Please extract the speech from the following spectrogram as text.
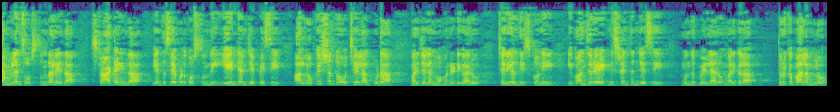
అంబులెన్స్ వస్తుందా లేదా? స్టార్ట్ అయిందా? ఎంతసేపటికి వస్తుంది? ఏంటి అని చెప్పేసి ఆ లొకేషన్తో వచ్చేలాగా కూడా మరి జగన్మోహన్ రెడ్డి గారు చర్యలు తీసుకొని ఈ వన్ జీరో ఎయిట్ని స్ట్రెంగ్ చేసి ముందుకు వెళ్ళారు. మరి గల తురకపాలెంలో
